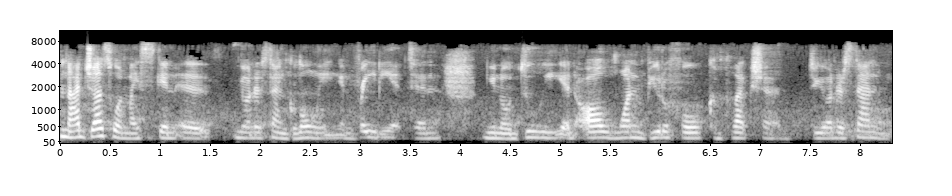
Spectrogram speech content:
Not just when my skin is, you understand, glowing and radiant and, you know, dewy and all one beautiful complexion. Do you understand me?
